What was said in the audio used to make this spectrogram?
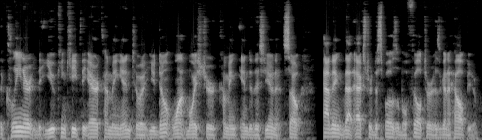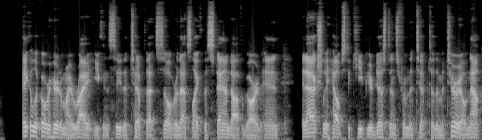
the cleaner that you can keep the air coming into it, you don't want moisture coming into this unit. So having that extra disposable filter is going to help you. Take a look over here to my right. You can see the tip, that's silver. That's like the standoff guard. And it actually helps to keep your distance from the tip to the material. Now,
